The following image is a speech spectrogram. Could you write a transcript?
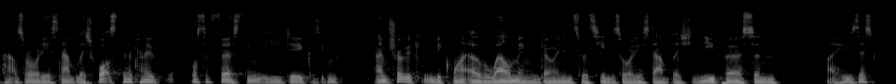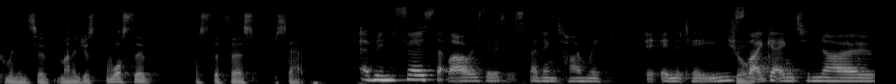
perhaps are already established, what's the kind of what's the first thing that you do? Because you can, I'm sure it can be quite overwhelming going into a team that's already established. You're the new person, like who's this coming into managers? What's the what's the first step? I mean, the first step I always do is it's spending time with in the teams, Sure. like getting to know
